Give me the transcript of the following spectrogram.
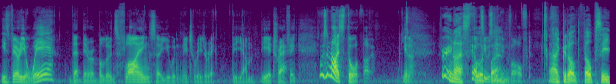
is very aware that there are balloons flying, so you wouldn't need to redirect the um, the air traffic. It was a nice thought, though. You know, Very nice Phelpsy thought was by getting him. involved. Ah, good old Phelpsy.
